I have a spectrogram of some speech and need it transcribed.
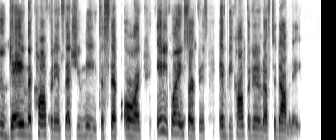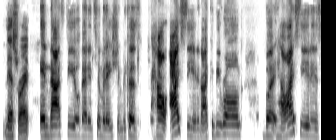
to gain the confidence that you need to step on any playing surface and be confident enough to dominate? That's right. and not feel that intimidation because how I see it, and I could be wrong, but how I see it is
